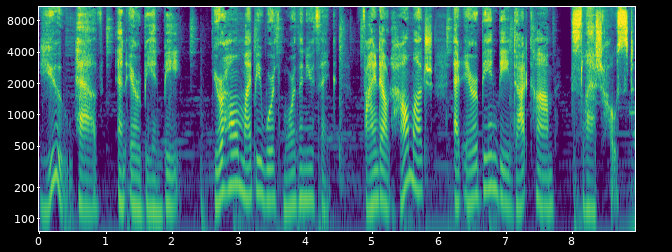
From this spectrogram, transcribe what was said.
you have an Airbnb. Your home might be worth more than you think. Find out how much at airbnb.com/slash host.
